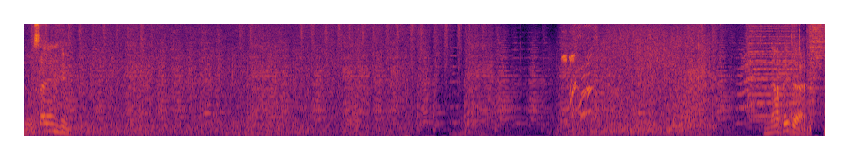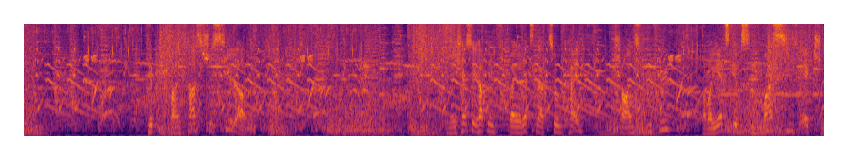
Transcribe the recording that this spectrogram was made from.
Wo ist er denn hin? Na bitte. Gibt ein fantastisches Ziel ab. Ich schätze, ich habe bei der letzten Aktion keinen Schaden zugefügt. Aber jetzt gibt es massiv Action.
